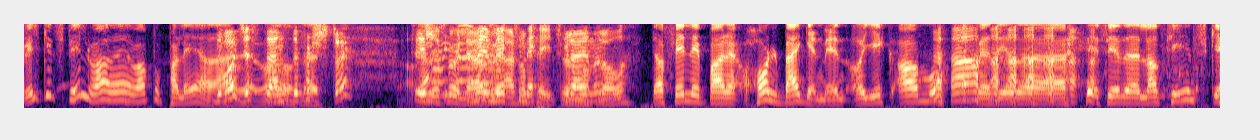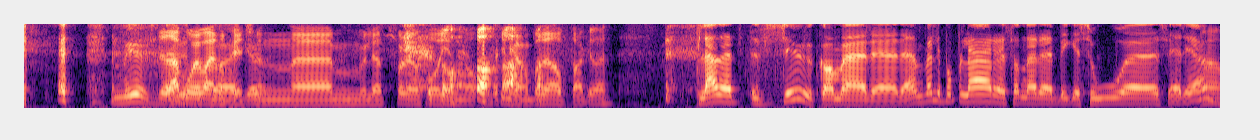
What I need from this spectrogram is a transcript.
Hvilket spill var det? Det var på Palea. Det var. Just Dance, det det første. Til, ja, føler med, jeg med er sånn. Da Philip bare holdt bagen min og gikk amok med sine, sine latinske moves. Det der må jo være noen Patrion-mulighet for det å få inn tilgang på det opptaket der. Planet Zoo kommer. eh, Det er en veldig populær eh, sånn der Bygge Zoo-serie. Ja.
